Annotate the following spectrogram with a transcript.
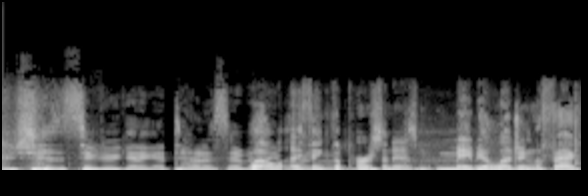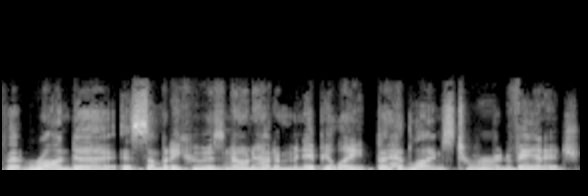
she doesn't seem to be getting a ton of sympathy. Well, I think the person is maybe alleging the fact that Ronda is somebody who has known how to manipulate the headlines to her advantage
